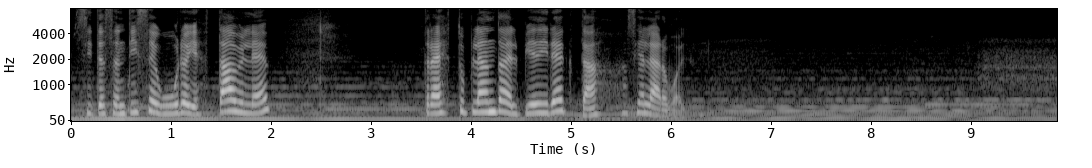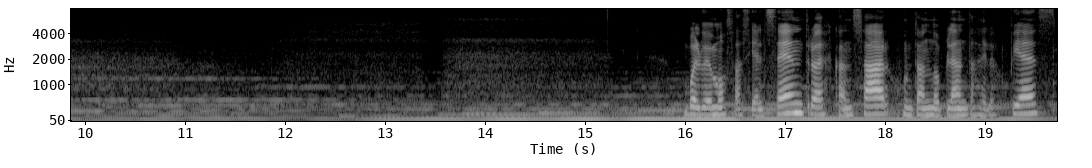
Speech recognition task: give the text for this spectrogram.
si te sentís seguro y estable, traes tu planta del pie directa hacia el árbol. Volvemos hacia el centro a descansar, juntando plantas de los pies.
